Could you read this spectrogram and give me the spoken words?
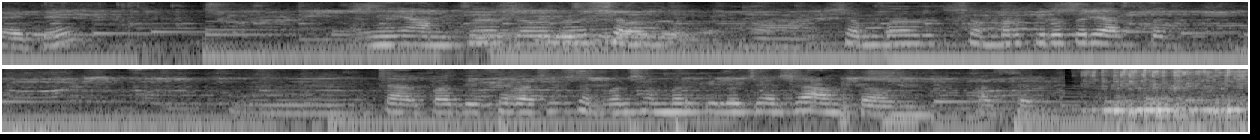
ते आणि आमचं जवळजवळ शंभर हां शंभर शंभर किलो तरी असतात चार पाच दिवसाला असे शंभर शंभर किलोचे असे आणतो आम्ही असं.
